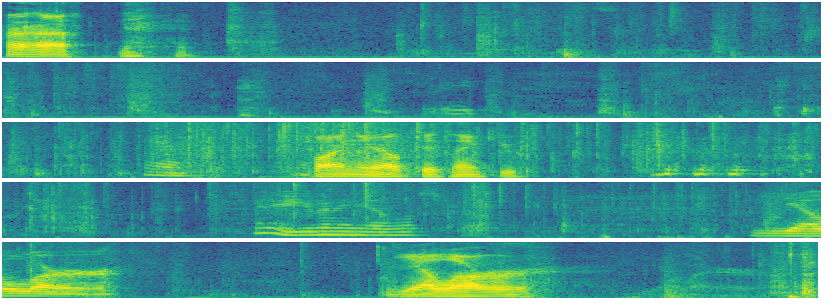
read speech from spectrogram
Haha. There. Finally, okay, thank you. Hey, even a yellow stripe. Yeller. Yeller. Give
